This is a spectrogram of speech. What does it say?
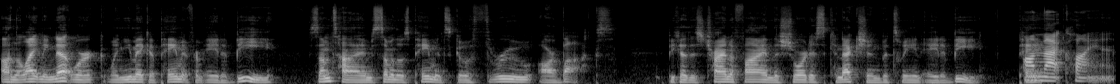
on the Lightning network, when you make a payment from A to B, sometimes some of those payments go through our box because it's trying to find the shortest connection between A to B on that client.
